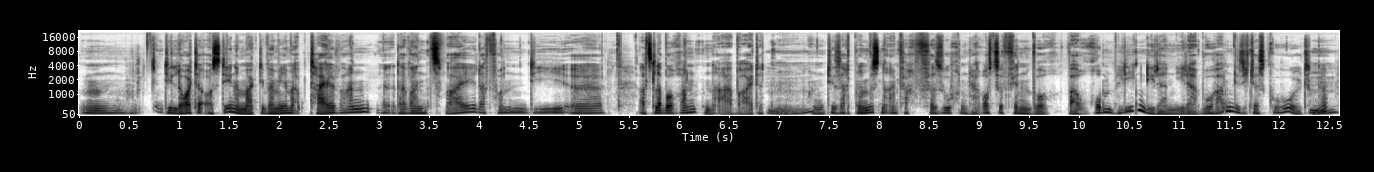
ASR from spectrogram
Hm, die Leute aus Dänemark, die bei mir im Abteil waren, äh, da waren zwei davon, die äh, als Laboranten arbeiteten. Mhm. Und die sagten, wir müssen einfach versuchen herauszufinden, wo, warum liegen die da nieder? Wo haben die sich das geholt? Ne? Mhm. Ne?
